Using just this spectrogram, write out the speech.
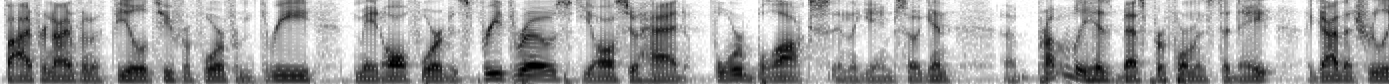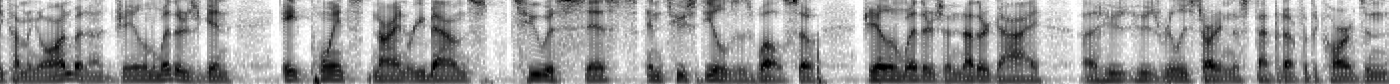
five for nine from the field, two for four from three, made all four of his free throws. He also had four blocks in the game. So again, uh, probably his best performance to date. A guy that's really coming on, but uh, Jae'Lyn Withers again eight points, nine rebounds, two assists, and two steals as well. So Jae'Lyn Withers, another guy uh, who, who's really starting to step it up for the Cards, and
